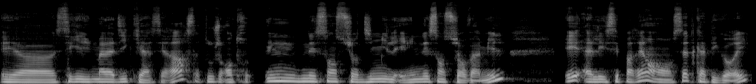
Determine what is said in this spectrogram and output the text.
Et euh, c'est une maladie qui est assez rare, ça touche entre une naissance sur 10 000 et une naissance sur 20 000. Et elle est séparée en sept catégories,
